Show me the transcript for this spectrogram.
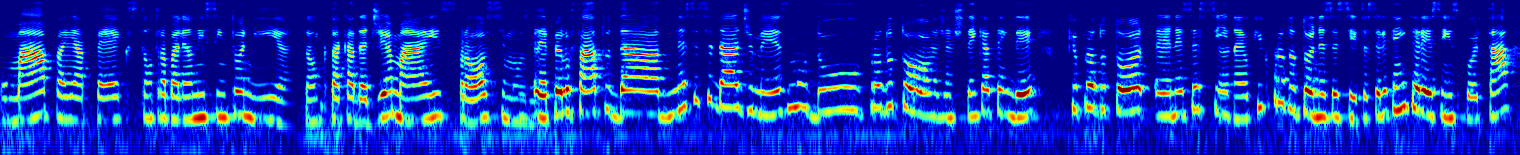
o MAPA e a Apex estão trabalhando em sintonia, então está cada dia mais próximos, é, pelo fato da necessidade mesmo do produtor. A gente tem que atender que o produtor é, necessita, né? O que o produtor necessita? Se ele tem interesse em exportar,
